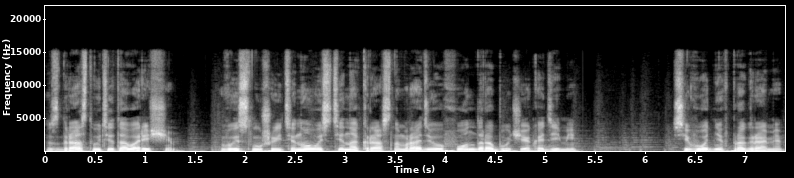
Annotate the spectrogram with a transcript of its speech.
Здравствуйте, товарищи! Вы слушаете новости на Красном радио Фонда Рабочей Академии. Сегодня в программе.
